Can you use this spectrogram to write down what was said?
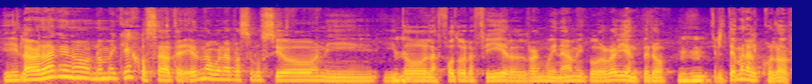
Y la verdad que no, no, me quejo, o sea, era una buena resolución y, y toda la fotografía, el rango dinámico, re bien, pero el tema era el color.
